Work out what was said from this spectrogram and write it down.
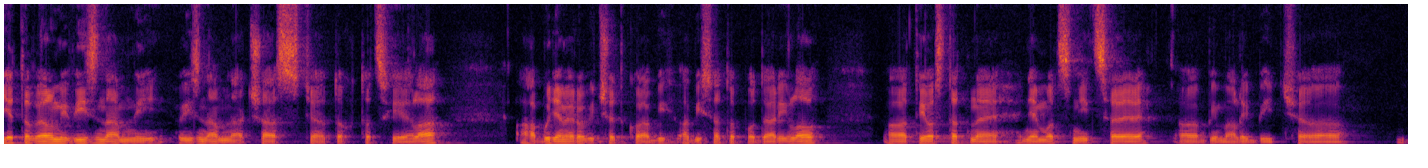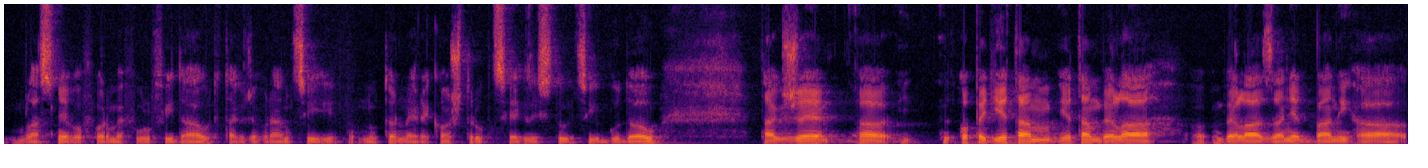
je to veľmi významný, významná časť tohto cieľa a budeme robiť všetko, aby, aby sa to podarilo. E, tie ostatné nemocnice e, by mali byť vlastne vo forme full feed out, takže v rámci vnútornej rekonštrukcie existujúcich budov. Takže e, opäť je tam, je tam veľa, veľa zanedbaných a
